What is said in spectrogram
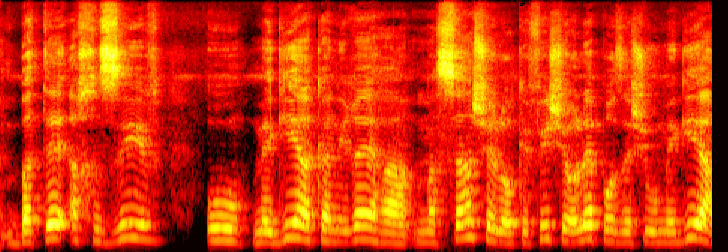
בתי אכזיב הוא מגיע כנראה המסע שלו כפי שעולה פה זה שהוא מגיע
